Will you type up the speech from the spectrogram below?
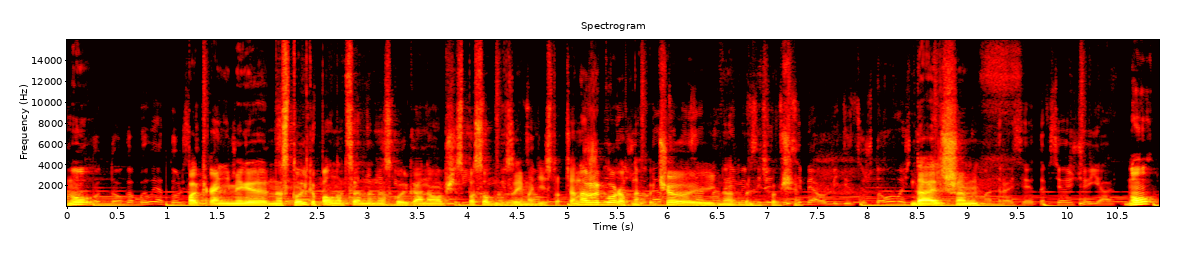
Ну, по крайней мере, настолько полноценно, насколько она вообще способна взаимодействовать. Она же город, нахуй. Че и надо, блять, вообще. Дальше. Ну,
